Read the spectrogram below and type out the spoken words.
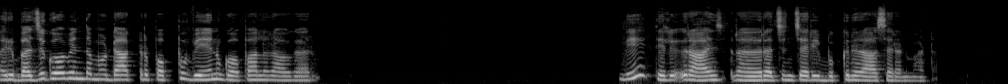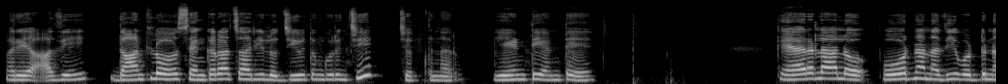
మరి భజగోవిందము డాక్టర్ పప్పు వేణుగోపాలరావు గారు. ఇది తెలు రా రచించారు ఈ బుక్ని రాశారనమాట మరి అది దాంట్లో శంకరాచార్యులు జీవితం గురించి చెప్తున్నారు. ఏంటి అంటే కేరళలో పూర్ణ నది ఒడ్డున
